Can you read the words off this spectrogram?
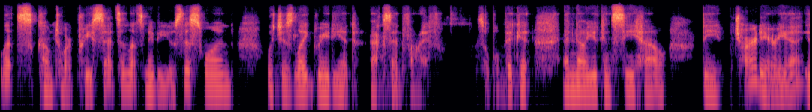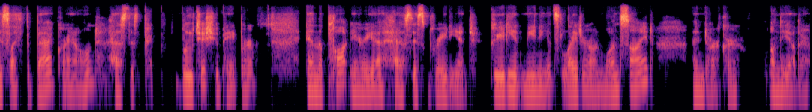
let's come to our presets and let's maybe use this one, which is light gradient accent five. So we'll pick it. And now you can see how the chart area is like the background has this blue tissue paper and the plot area has this gradient. Gradient meaning it's lighter on one side and darker on the other.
